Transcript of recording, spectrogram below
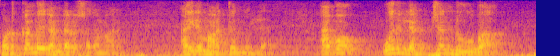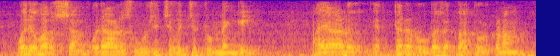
കൊടുക്കേണ്ടത് രണ്ടര ശതമാനം. അതിൽ മാറ്റമൊന്നുമില്ല അപ്പോൾ ഒരു ലക്ഷം രൂപ ഒരു വർഷം ഒരാൾ സൂക്ഷിച്ചു വെച്ചിട്ടുണ്ടെങ്കിൽ അയാൾ എത്ര രൂപ സക്കാത്ത് കൊടുക്കണം?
